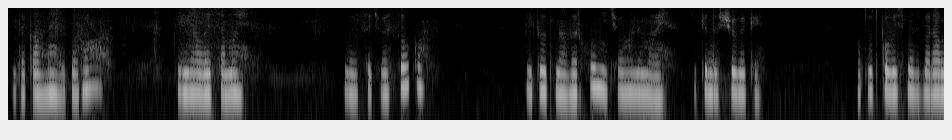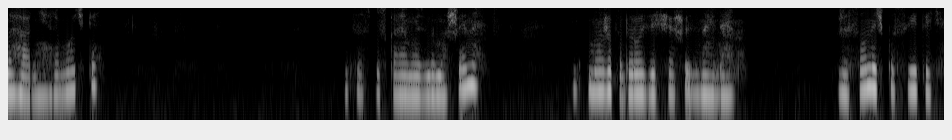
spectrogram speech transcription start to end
І Така в них дорога. Піднялися ми досить високо. І тут наверху нічого немає, тільки дощовики. А тут колись ми збирали гарні грибочки. Оце спускаємось до машини. І може по дорозі ще щось знайдемо. Вже сонечко світить.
